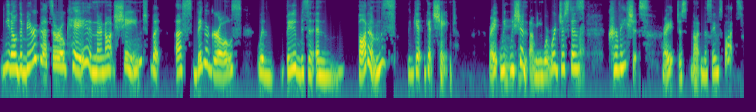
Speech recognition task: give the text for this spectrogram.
you know, the beer guts are okay and they're not shamed, but us bigger girls with boobs and bottoms get, get shamed, right? We, we Mhm. shouldn't. I mean, we're, we're just as Right. curvaceous, right? Just not in the same spots.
